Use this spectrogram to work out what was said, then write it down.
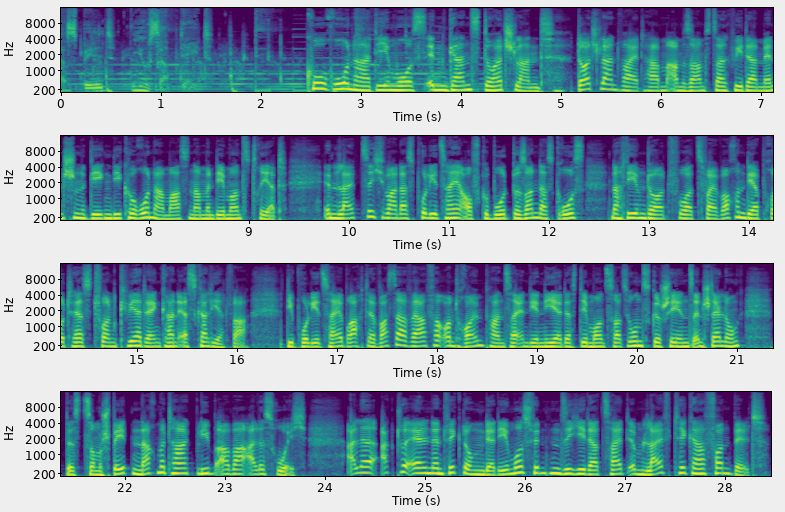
Das Bild News Update. Corona-Demos in ganz Deutschland. Deutschlandweit haben am Samstag wieder Menschen gegen die Corona-Maßnahmen demonstriert. In Leipzig war das Polizeiaufgebot besonders groß, nachdem dort vor zwei Wochen der Protest von Querdenkern eskaliert war. Die Polizei brachte Wasserwerfer und Räumpanzer in die Nähe des Demonstrationsgeschehens in Stellung. Bis zum späten Nachmittag blieb aber alles ruhig. Alle aktuellen Entwicklungen der Demos finden Sie jederzeit im Live-Ticker von Bild.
